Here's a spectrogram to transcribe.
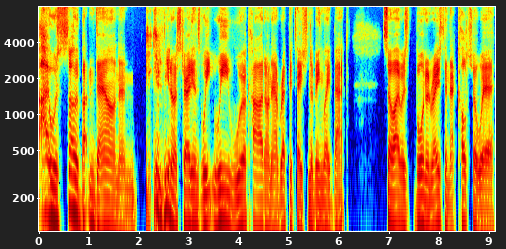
I was so buttoned down and you know Australians we we work hard on our reputation of being laid back. So I was born and raised in that culture where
